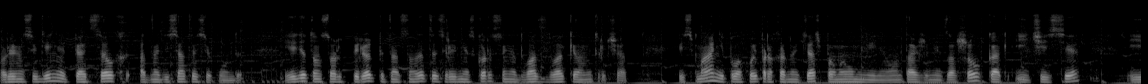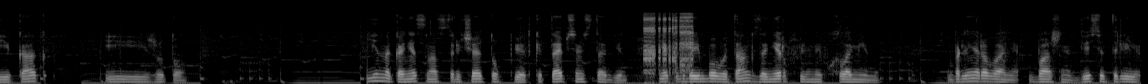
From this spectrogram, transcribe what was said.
Время сведения 5,1 секунды. Едет он 40 вперед, 15 назад, и средняя скорость у него 22 км в час. Весьма неплохой проходной тяж, по моему мнению. Он также не зашел, как и Чисе, и как и Жуто. И, наконец, нас встречает топ-ветки Type 71. Некогда имбовый танк, занерфленный в хламину. Бронирование. Башня 203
